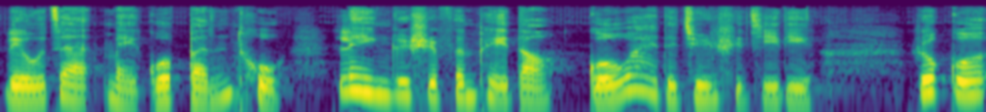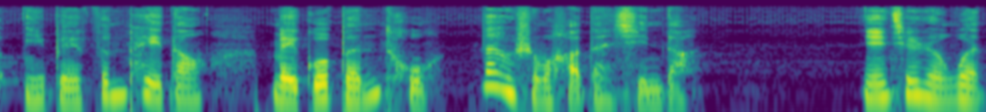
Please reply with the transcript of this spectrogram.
留在美国本土，另一个是分配到国外的军事基地。如果你被分配到美国本土，那有什么好担心的？”年轻人问。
